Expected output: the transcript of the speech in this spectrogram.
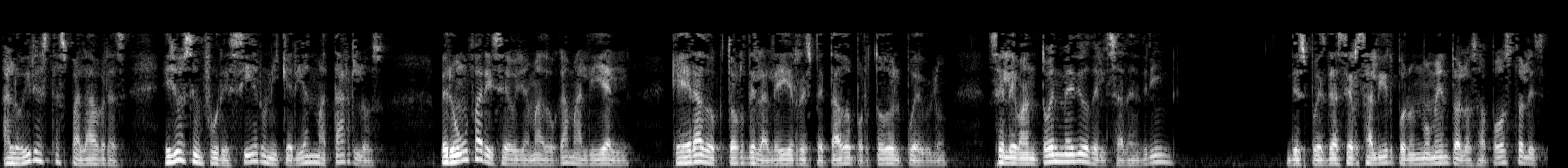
Al oír estas palabras, ellos se enfurecieron y querían matarlos, pero un fariseo llamado Gamaliel, que era doctor de la ley y respetado por todo el pueblo, se levantó en medio del Sanedrín. Después de hacer salir por un momento a los apóstoles,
